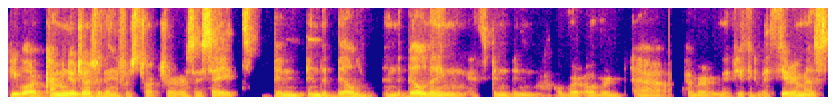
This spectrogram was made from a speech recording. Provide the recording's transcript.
people are coming to terms with the infrastructure. As I say, it's been in the build in the building. It's been been over over uh, over. If you think of Ethereum as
